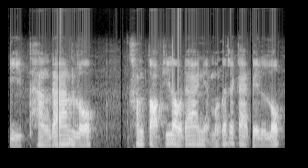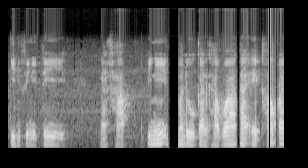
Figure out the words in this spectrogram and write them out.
4 ทางด้านลบ คำตอบที่เราได้เนี่ยมันก็จะกลายเป็นลบ infinity นะครับทีนี้มาดูกันครับว่าถ้า x เข้าใกล้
